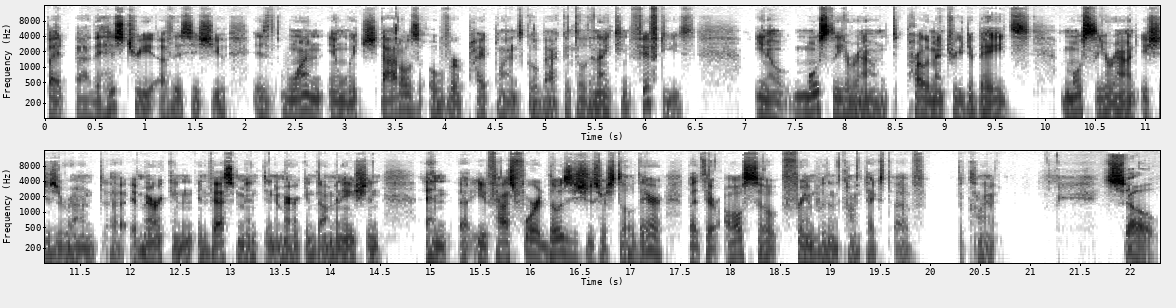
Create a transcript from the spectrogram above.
but uh, the history of this issue is one in which battles over pipelines go back until the 1950s you know, mostly around parliamentary debates, mostly around issues around uh, American investment and American domination. And uh, you fast forward, those issues are still there, but they're also framed within the context of the climate. So,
